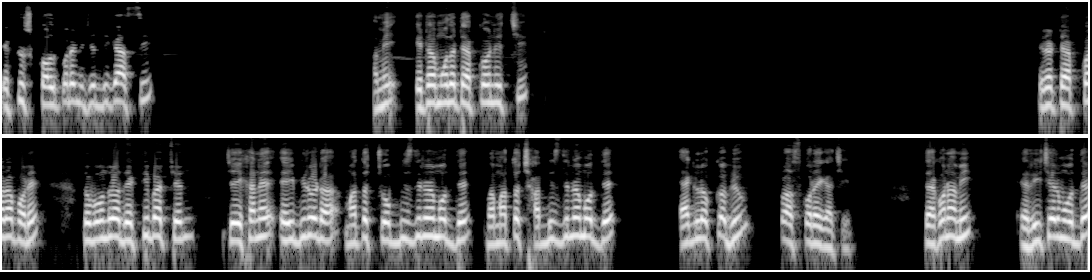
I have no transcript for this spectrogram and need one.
একটু স্ক্রল করে নিচের দিকে আসছি। আমি এটার মধ্যে ট্যাপ করে নিচ্ছি। এটা ট্যাপ করার পরে, তো বন্ধুরা দেখতেই পাচ্ছেন যে এখানে এই ভিডিওটা মাত্র চব্বিশ দিনের মধ্যে বা মাত্র ছাব্বিশ দিনের মধ্যে এক লক্ষ ভিউ ক্রস করে গেছে। তো এখন আমি রিচের মধ্যে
